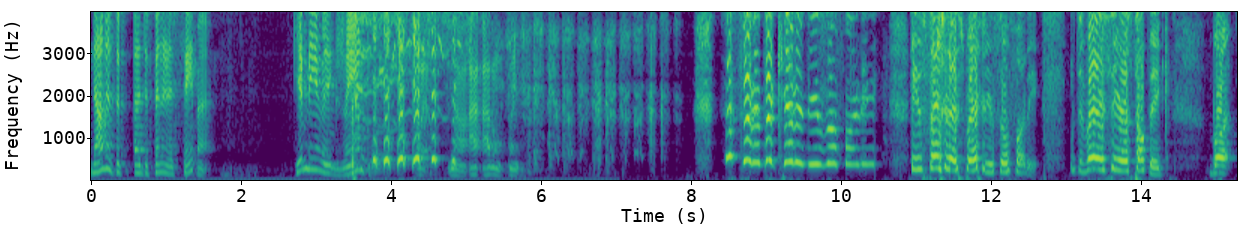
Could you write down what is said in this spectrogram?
not as def- a definitive statement. Give me an example. well, no, I, I don't think. Senator Kennedy is so funny. His facial expression is so funny. It's a very serious topic, but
